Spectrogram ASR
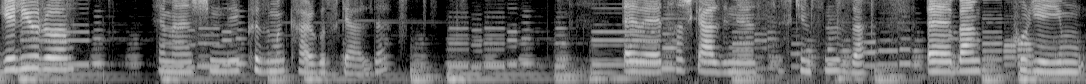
Geliyorum. Hemen şimdi kızımın kargosu geldi. Evet, hoş geldiniz. Siz kimsiniz de? Ee, ben kuryeyim.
